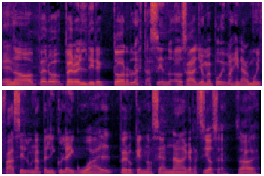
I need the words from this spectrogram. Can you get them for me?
heavy. No, pero, pero el director lo está haciendo. O sea, yo me puedo imaginar muy fácil una película igual, pero que no sea nada graciosa, ¿sabes?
